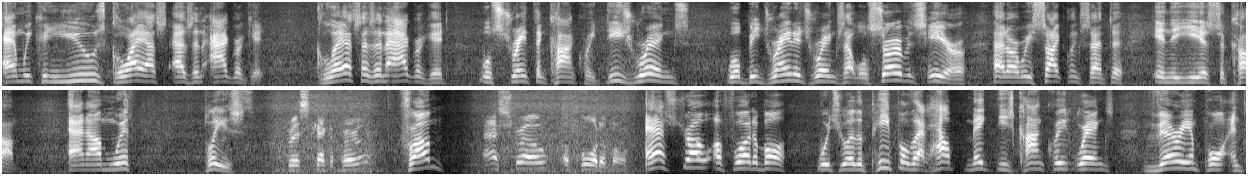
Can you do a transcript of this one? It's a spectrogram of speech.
And we can use glass as an aggregate. Glass as an aggregate will strengthen concrete. These rings will be drainage rings that will service here at our recycling center in the years to come. And I'm with, please. Chris Cacaperto. From? Astro Affordable. Astro Affordable, which were the people that helped make these concrete rings very important.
